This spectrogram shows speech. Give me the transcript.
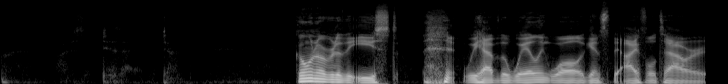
why does it do that every time? Going over to the east, we have the Wailing Wall against the Eiffel Tower.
